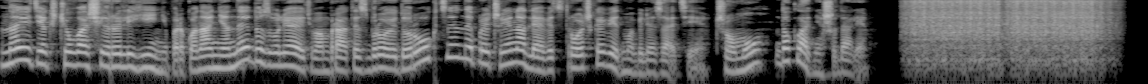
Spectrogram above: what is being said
Навіть якщо ваші релігійні переконання не дозволяють вам брати зброю до рук, це не причина для відстрочки від мобілізації. Чому докладніше далі.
